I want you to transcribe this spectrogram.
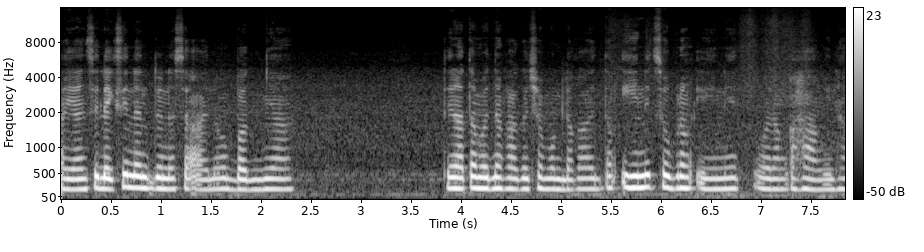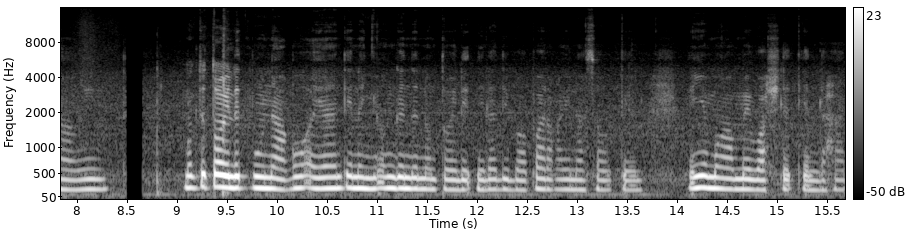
Ayan, si Lexi nandun na sa ano, bag niya. Tinatamad na kagad siya maglakad. Ang init, sobrang init. Walang kahangin-hangin. Magto-toilet muna ako. Ayan, tinan nyo, ang ganda ng toilet nila, ba diba? Para kayo nasa hotel. Yan yung mga may washlet yan lahat.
